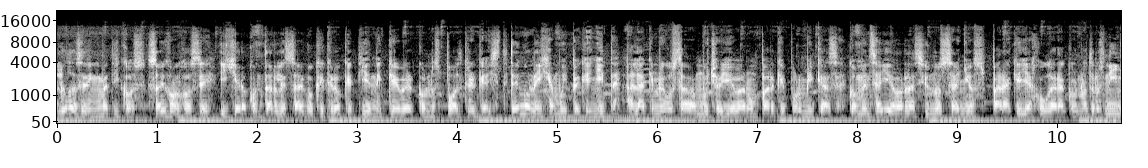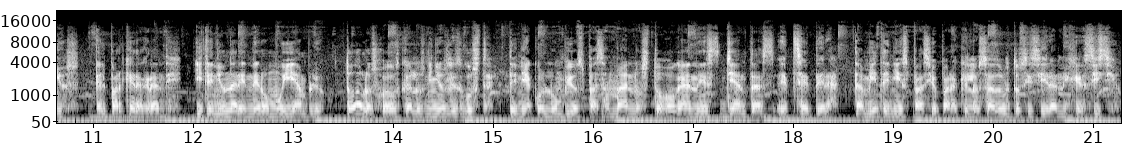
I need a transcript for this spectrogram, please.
Saludos enigmáticos, soy Juan José y quiero contarles algo que creo que tiene que ver con los poltergeist. Tengo una hija muy pequeñita, a la que me gustaba mucho llevar un parque por mi casa. Comencé a llevarla hace unos años para que ella jugara con otros niños. El parque era grande y tenía un arenero muy amplio, todos los juegos que a los niños les gusta. Tenía columpios, pasamanos, toboganes, llantas, etc. También tenía espacio para que los adultos hicieran ejercicio.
